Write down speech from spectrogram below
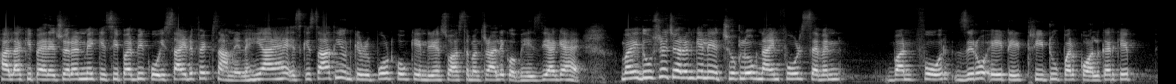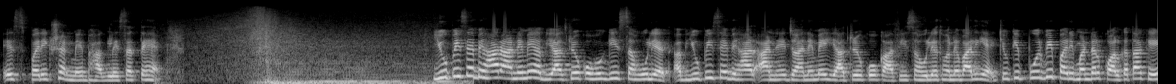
हालाँकि पहले चरण में किसी पर भी कोई साइड इफ़ेक्ट सामने नहीं आया है। इसके साथ ही उनकी रिपोर्ट को केंद्रीय स्वास्थ्य मंत्रालय को भेज दिया गया है। वहीं दूसरे चरण के लिए इच्छुक लोग nine four seven one four zero eight eight three two पर कॉल करके इस परीक्षण में भाग ले सकते हैं। यूपी से बिहार आने में अब यात्रियों को होगी सहूलियत। अब यूपी से बिहार आने जाने में यात्रियों को काफ़ी सहूलियत होने वाली है, क्योंकि पूर्वी परिमंडल कोलकाता के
